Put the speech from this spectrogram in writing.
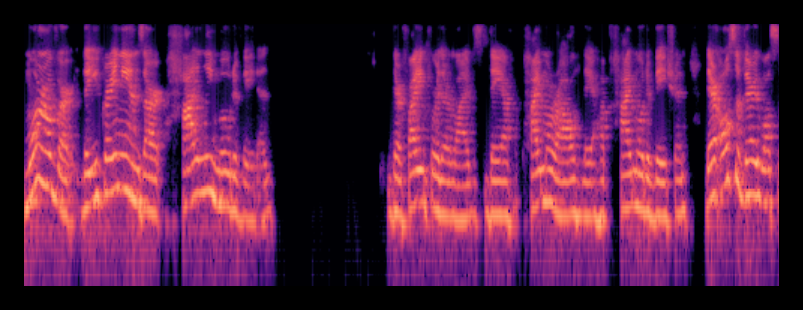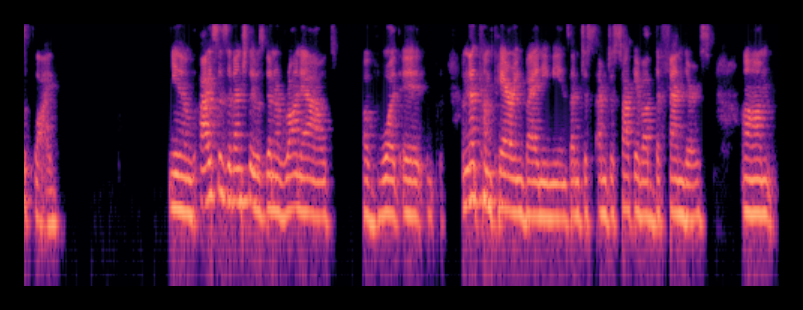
Moreover, the Ukrainians are highly motivated. They're fighting for their lives. They have high morale. They have high motivation. They're also very well supplied. You know, ISIS eventually was going to run out of what it i'm not comparing by any means. I'm just i'm just talking about defenders. Um,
